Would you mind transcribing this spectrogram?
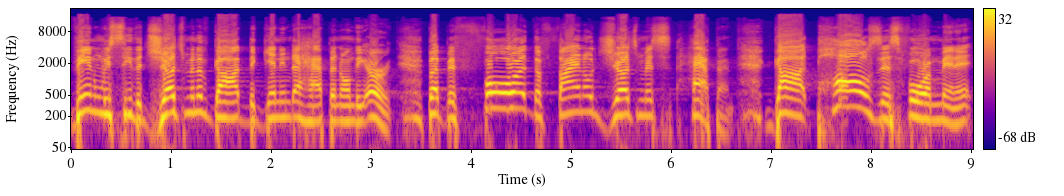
Then we see the judgment of God beginning to happen on the earth. But before the final judgments happen, God pauses for a minute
